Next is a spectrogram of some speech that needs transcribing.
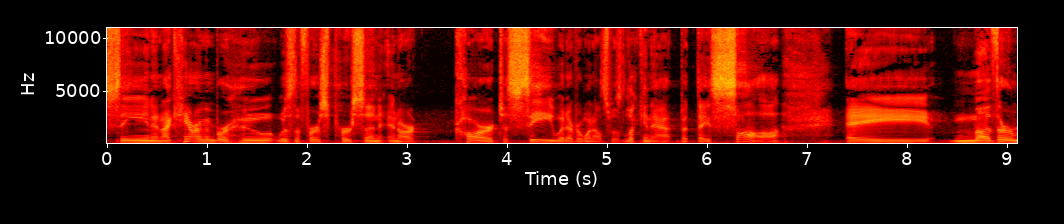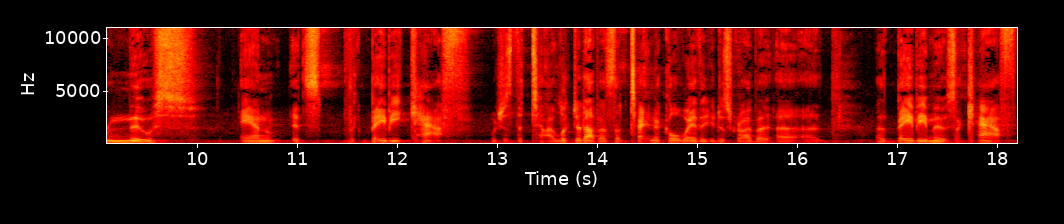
seeing. And I can't remember who was the first person in our car to see what everyone else was looking at, but they saw a mother moose and its baby calf, which is the, t- I looked it up, that's the technical way that you describe a, a, a a baby moose, a calf.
